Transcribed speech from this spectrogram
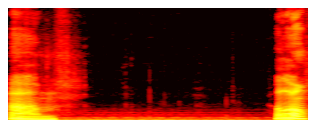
Um. Hello.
